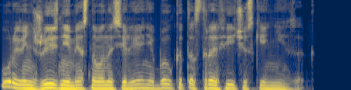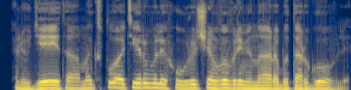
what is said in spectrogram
Уровень жизни местного населения был катастрофически низок. Людей там эксплуатировали хуже, чем во времена работорговли.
